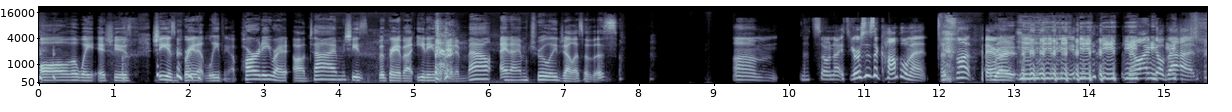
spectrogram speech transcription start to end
all the weight issues. She is great at leaving a party right on time. She's great about eating the right amount. And I'm truly jealous of this. Um, that's so nice. Yours is a compliment. That's not fair. Right. now I feel bad.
